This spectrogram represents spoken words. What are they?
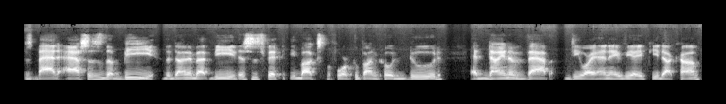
is badasses. The B, the Dynavap B. This is 50 bucks before coupon code DUDE at Dynavap, D-Y-N-A-V-A-P dot com.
